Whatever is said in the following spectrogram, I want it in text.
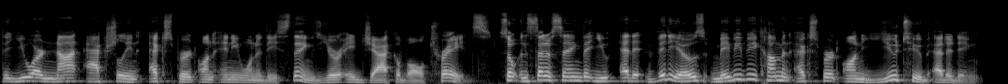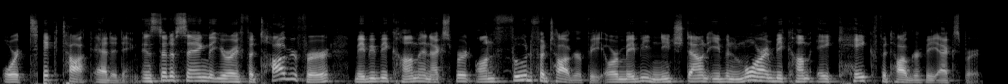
that you are not actually an expert on any one of these things. You're a jack of all trades. So instead of saying that you edit videos, maybe become an expert on YouTube editing or TikTok editing. Instead of saying that you're a photographer, maybe become an expert on food photography or maybe niche down even more and become a cake photography expert.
